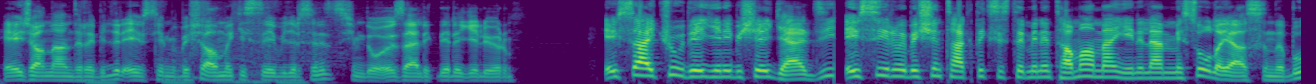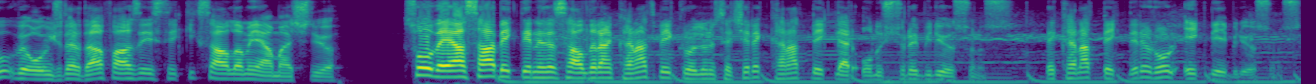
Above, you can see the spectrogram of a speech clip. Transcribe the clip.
heyecanlandırabilir. FC 25'i almak isteyebilirsiniz. Şimdi o özelliklere geliyorum. FCIQ diye yeni bir şey geldi. FC25'in taktik sisteminin tamamen yenilenmesi olayı aslında bu ve oyunculara daha fazla esneklik sağlamayı amaçlıyor. Sol veya sağ beklerinize saldıran kanat bek rolünü seçerek kanat bekler oluşturabiliyorsunuz ve kanat beklere rol ekleyebiliyorsunuz.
